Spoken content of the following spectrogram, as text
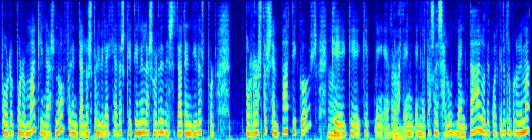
por, por, máquinas, ¿no? Frente a los privilegiados que tienen la suerte de ser atendidos por por rostros empáticos mm. que, que, en, relación, en, el caso de salud mental o de cualquier otro problema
